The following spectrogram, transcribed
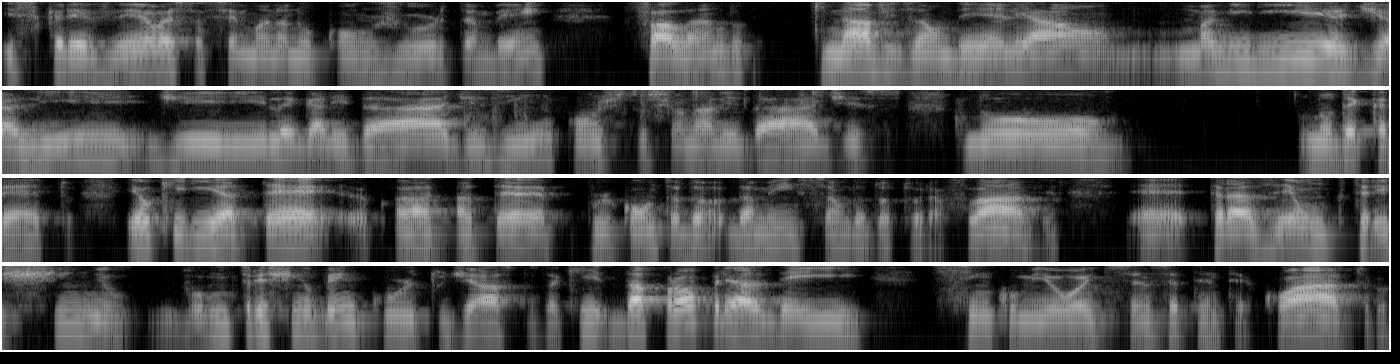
escreveu essa semana no Conjur também, falando que, na visão dele, há uma miríade ali de ilegalidades e inconstitucionalidades no, no decreto. Eu queria até, até por conta da menção da doutora Flávia, é, trazer um trechinho, um trechinho bem curto de aspas aqui, da própria ADI 5.874,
